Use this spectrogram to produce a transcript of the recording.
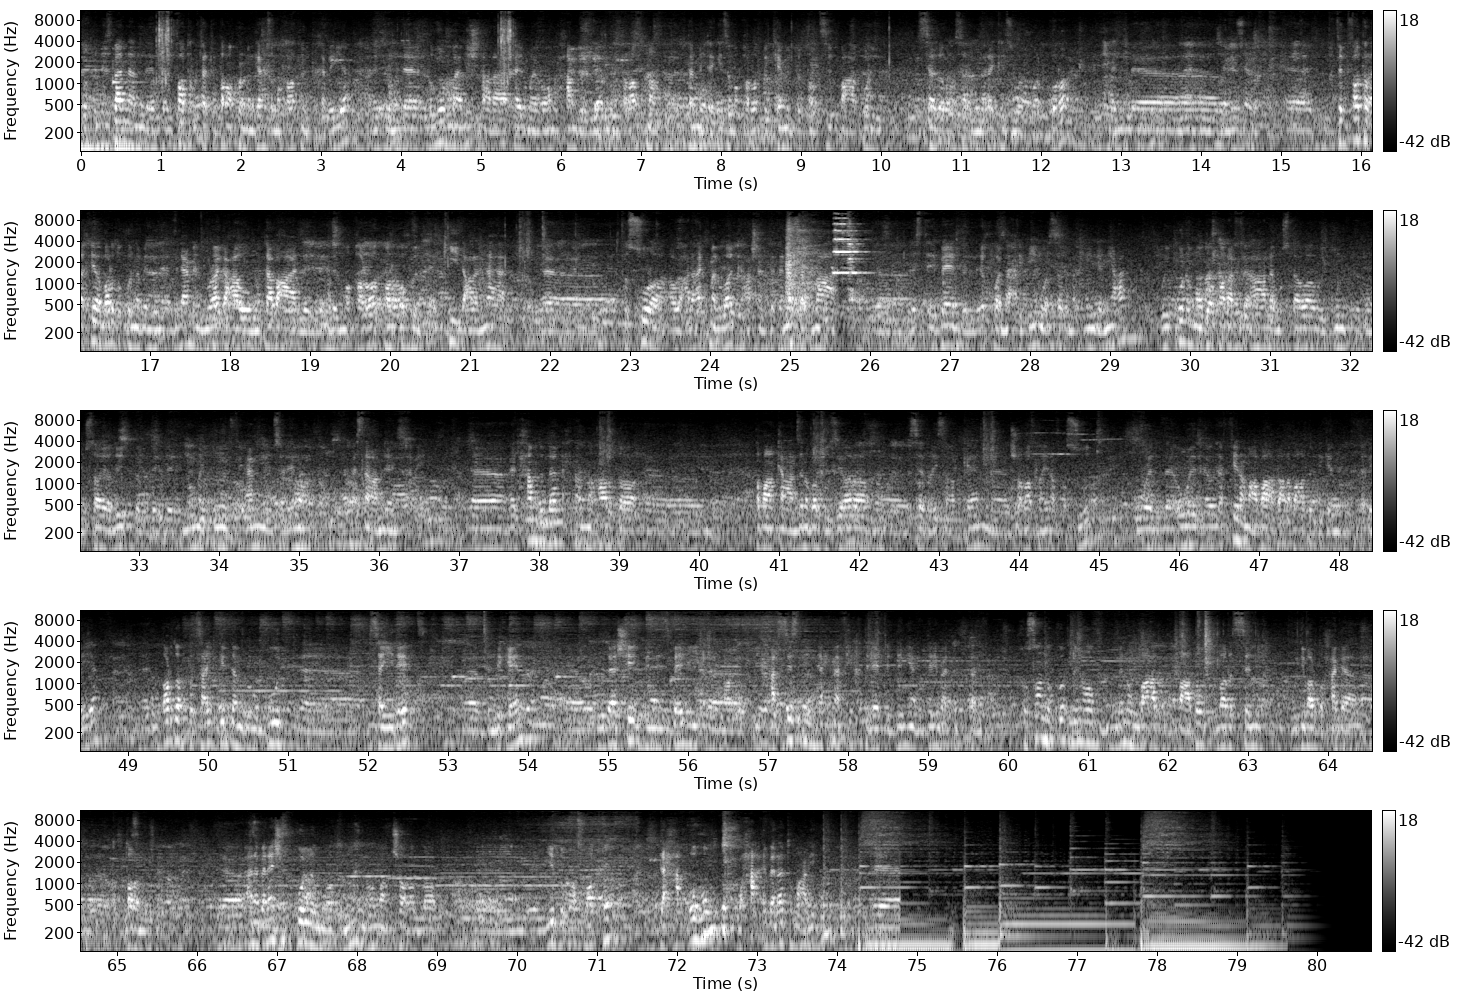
بالنسبة لنا الفترة اللي فاتت طبعا كنا بنجهز المقررات الانتخابية الأمور ما مشيت على خير ما يرام. الحمد لله انطلقنا تم تجهيز المقررات بالكامل بالتنسيق مع كل السادة رؤساء المراكز والقرى. في الفترة الأخيرة برضو كنا بنعمل مراجعة ومتابعة للمقررات مرة أخرى للتأكيد على أنها في الصورة أو على أكمل وجه عشان تتناسب مع استقبال الإخوة الناخبين جميعا ويكون الموضوع طالع في أعلى مستوى ويكون بمستوى يليق بأن هم يكونوا في أمن وسلامة. أثناء العملية الانتخابية. الحمد لله إن إحنا النهاردة طبعا كان عندنا برضه زيارة السيد رئيس الاركان شرفنا هنا في أسيوط ولفينا مع بعض على بعض اللجان الانتخابيه برضه أنا كنت سعيد جدا بوجود سيدات في اللجان. وده شيء بالنسبة لي بيحسسني إن إحنا في اختلاف الدنيا الدنيا بقت مختلفة. خصوصا إن منهم منهم بعض بعضهم كبار السن ودي برضه حاجة تحترم جدا. أنا بناشد كل المواطنين إن هم إن شاء الله يدوا أصواتهم ده حقهم وحق بلدهم عليهم.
